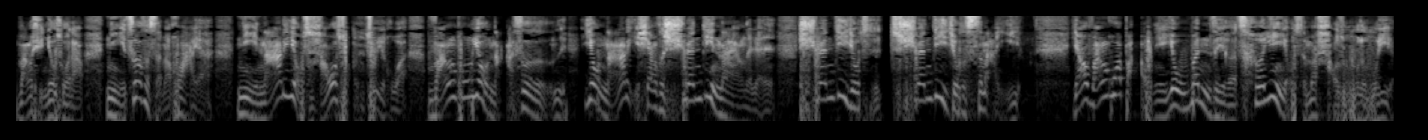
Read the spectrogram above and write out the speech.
王寻就说道，你这是什么话呀？你哪里有曹爽的罪过？王公又哪是又哪里像是宣帝那样的人？宣帝就只。宣帝就是司马懿。然后王国宝呢又问这个车胤有什么好主意，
